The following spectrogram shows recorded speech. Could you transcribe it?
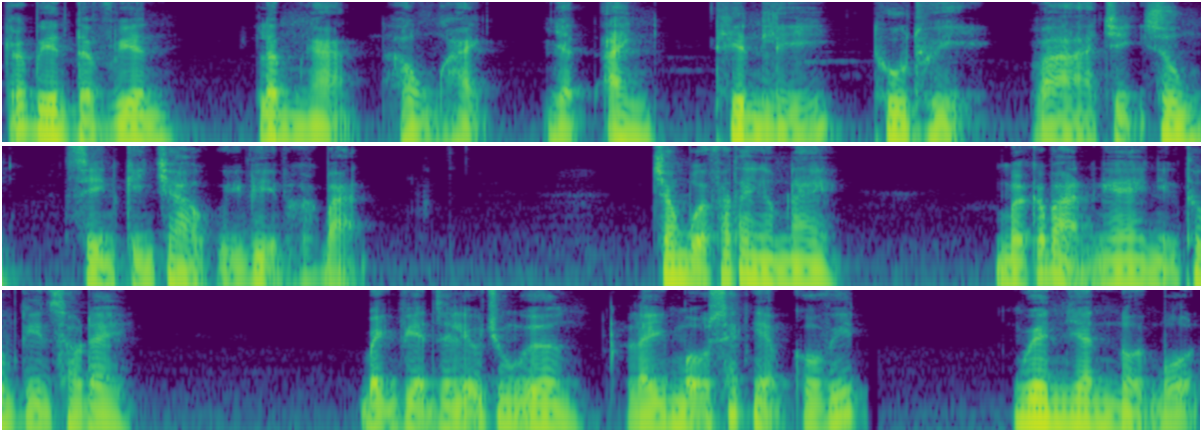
Các biên tập viên Lâm Ngạn, Hồng Hạnh, Nhật Anh, Thiên Lý, Thu Thủy và Trịnh Dung xin kính chào quý vị và các bạn. Trong buổi phát thanh hôm nay, mời các bạn nghe những thông tin sau đây. Bệnh viện Dữ liệu Trung ương lấy mẫu xét nghiệm COVID, nguyên nhân nổi mụn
